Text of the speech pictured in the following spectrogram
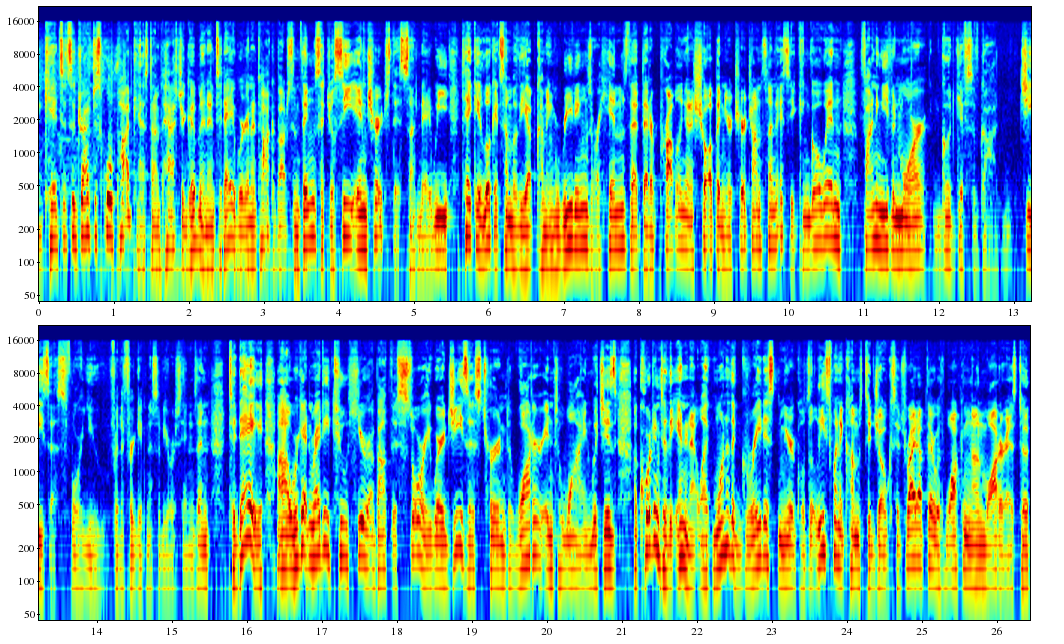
kids, it's a Drive to School podcast. I'm Pastor Goodman, and today we're going to talk about some things that you'll see in church this Sunday. We take a look at some of the upcoming readings or hymns that, that are probably going to show up in your church on Sunday so you can go in finding even more good gifts of God, Jesus for you, for the forgiveness of your sins. And today uh, we're getting ready to hear about this story where Jesus turned water into wine, which is, according to the internet, like one of the greatest miracles, at least when it comes to jokes. It's right up there with walking on water as to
